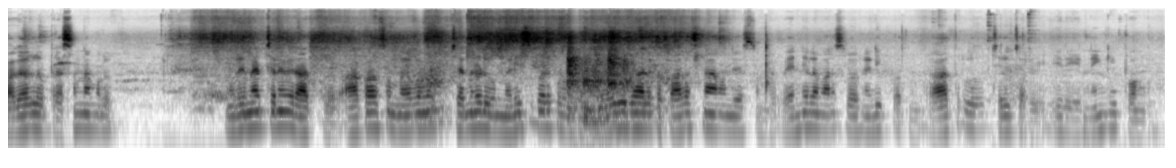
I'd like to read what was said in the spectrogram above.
పగళ్ళు ప్రసన్నములు. మురిమెచ్చనివి రాత్రులు. ఆకాశం మేఘము చంద్రుడు మెడిసిపడుతూ ఉంటాడు. వేయి స్నానం చేస్తుంటాడు. వెన్నెల మనసులో నిండిపోతుంది. రాత్రులు చిరుచలివి ఇది నింగి పొంగు.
